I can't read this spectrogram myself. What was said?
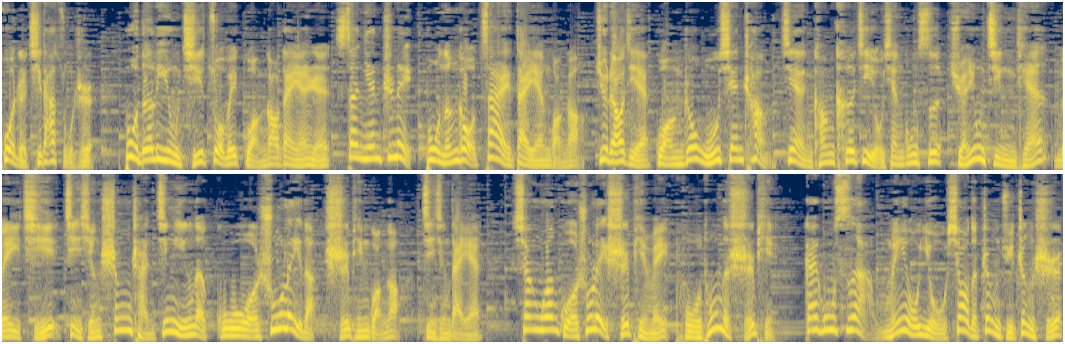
或者其他组织。不得利用其作为广告代言人，三年之内不能够再代言广告。据了解，广州无先畅健康科技有限公司选用景甜为其进行生产经营的果蔬类的食品广告进行代言，相关果蔬类食品为普通的食品。该公司啊没有有效的证据证实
